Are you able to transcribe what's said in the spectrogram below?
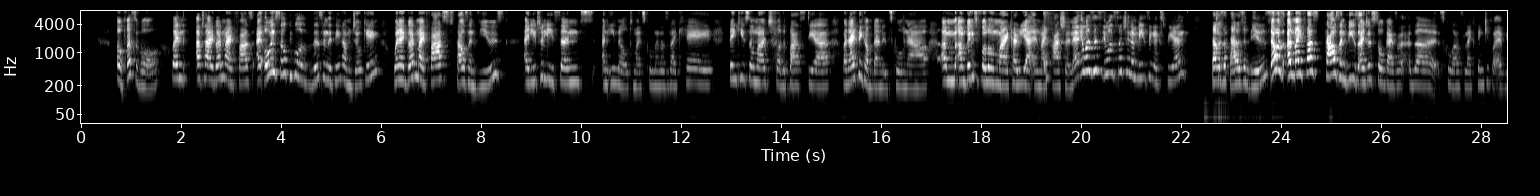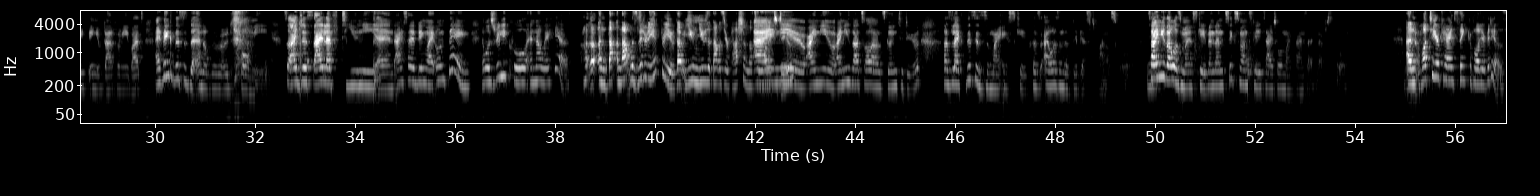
Oh, first of all, when after I got my first, I always tell people this and they think I'm joking. When I got my first thousand views, I literally sent an email to my school and I was like, hey, thank you so much for the past year, but I think I'm done with school now. I'm I'm going to follow my career and my passion. And it was just it was such an amazing experience. That was a thousand views. That was at my first thousand views. I just told guys at the school. I was like, "Thank you for everything you've done for me," but I think this is the end of the road for me. So I just I left uni and I started doing my own thing. It was really cool, and now we're here. Uh, uh and that and that was literally it for you. That you knew that that was your passion. That's what you wanted to do. I to knew, do. I knew. I knew that's all I was going to do. I was like, this is my escape because I wasn't the biggest fan of school. So I knew that was my escape. And then six months later, I told my parents I'd left school. And what do your parents think of all your videos?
